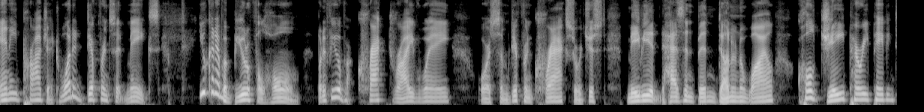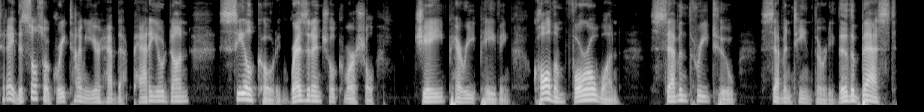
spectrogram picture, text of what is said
Any project. What a difference it makes. You can have a beautiful home, but if you have a cracked driveway or some different cracks or just maybe it hasn't been done in a while, call J. Perry Paving today. This is also a great time of year to have that patio done, seal coating, residential, commercial. J. Perry Paving. Call them 401 732 1730. They're the best.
